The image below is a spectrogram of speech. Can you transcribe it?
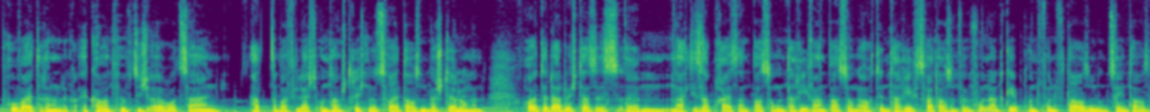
pro weiteren Account 50 Euro zahlen hatten aber vielleicht unterm Strich nur 2000 Bestellungen. Heute dadurch, dass es ähm, nach dieser Preisanpassung und Tarifanpassung auch den Tarif 2500 gibt und 5000 und 10.000,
